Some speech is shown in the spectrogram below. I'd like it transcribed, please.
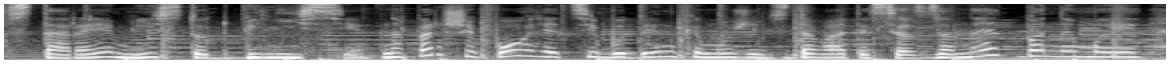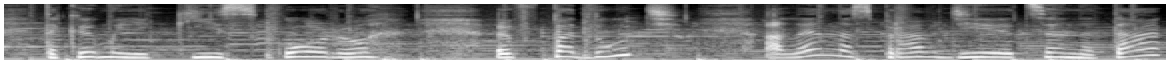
старе місто Тбілісі. На перший погляд, ці будинки можуть здаватися занедбаними, такими, які скоро впадуть, але насправді це не так.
